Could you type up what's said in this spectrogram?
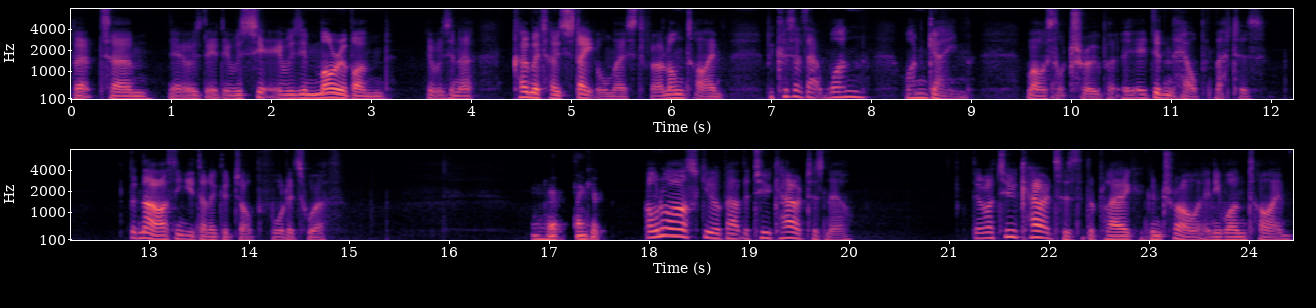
but um, it was it, it was it was in moribund. It was in a comatose state almost for a long time because of that one one game. Well, it's not true, but it, it didn't help matters. But no, I think you've done a good job for what it's worth. Okay, thank you. I want to ask you about the two characters now. There are two characters that the player can control at any one time.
